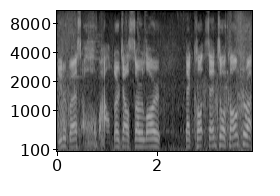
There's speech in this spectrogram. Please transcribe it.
Universe. Oh wow, Notail so low. That Cot Centaur Conqueror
